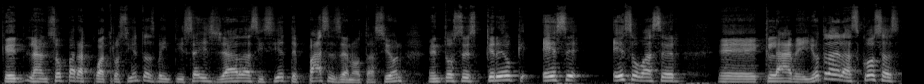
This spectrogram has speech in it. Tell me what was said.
que lanzó para 426 yardas y 7 pases de anotación. Entonces creo que ese, eso va a ser eh, clave. Y otra de las cosas,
